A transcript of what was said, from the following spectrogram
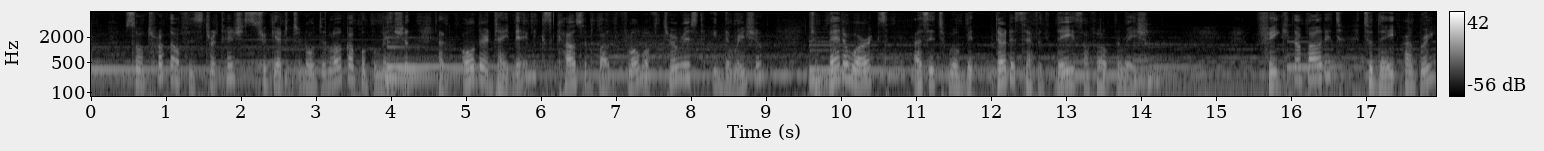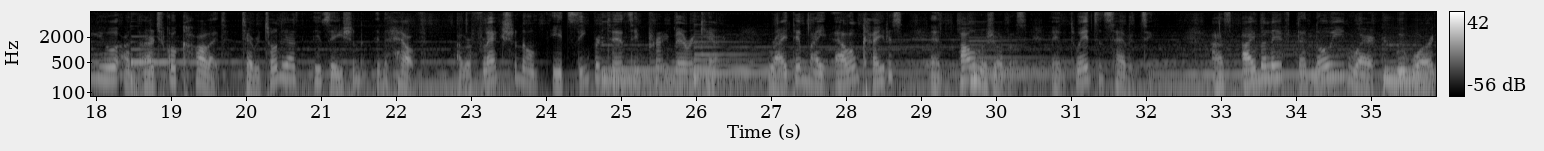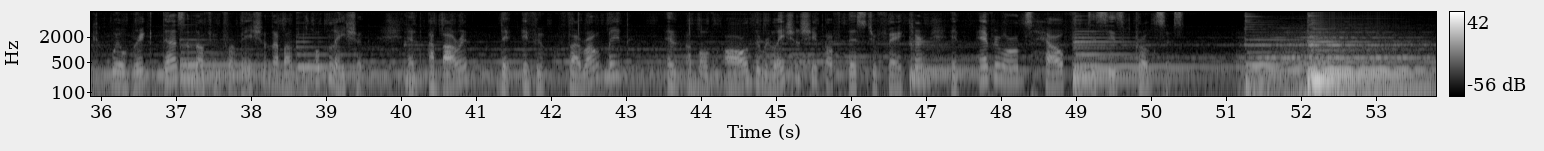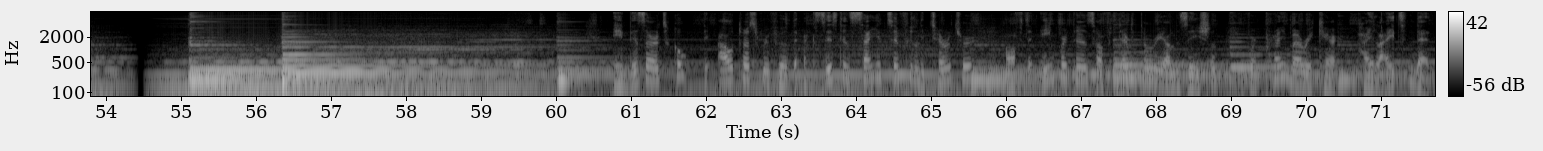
some sort of strategies to get to know the local population and other dynamics caused by the flow of tourists in the region to better works as it will be 37 days of operation. Thinking about it, today I bring you an article called Territorialization in Health, a reflection on its importance in primary care, written by Elon Caires and Paulo Jonas in 2017, as I believe that knowing where we work will bring dozens of information about the population and about the environment and above all the relationship of these two factors in everyone's health disease process. In this article, the authors review the existing scientific literature of the importance of territorialization for primary care, highlighting that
